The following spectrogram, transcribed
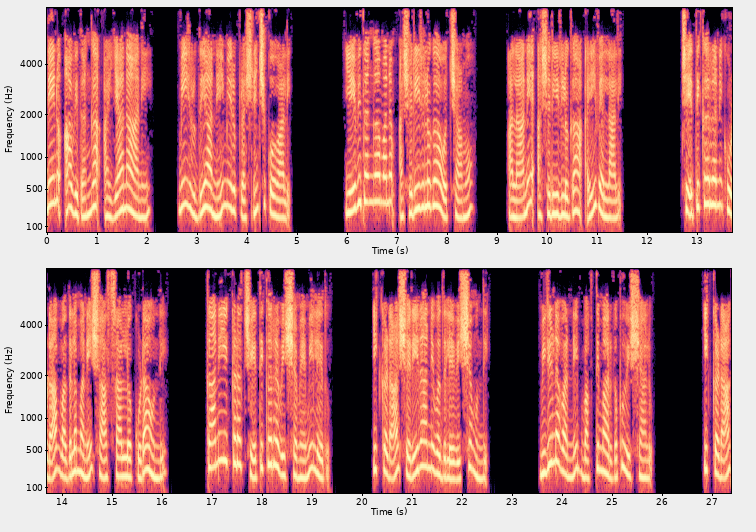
నేను ఆ విధంగా అయ్యానా అని మీ హృదయాన్ని మీరు ప్రశ్నించుకోవాలి. ఏ విధంగా మనం అశరీరులుగా వచ్చామో అలానే అశరీరులుగా అయి వెళ్ళాలి. చేతికర్రని కూడా వదలమని శాస్త్రాల్లో కూడా ఉంది. కాని ఇక్కడ చేతికర్ర విషయమేమీ లేదు. ఇక్కడ శరీరాన్ని వదిలే విషయం ఉంది. మిగిలినవన్నీ భక్తి మార్గపు విషయాలు. ఇక్కడ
